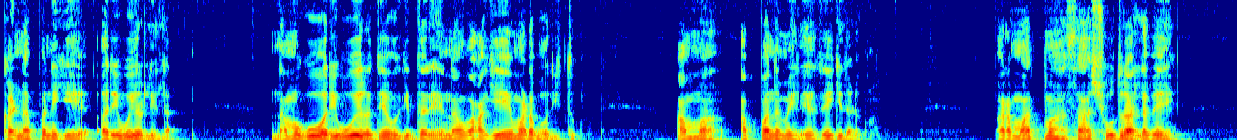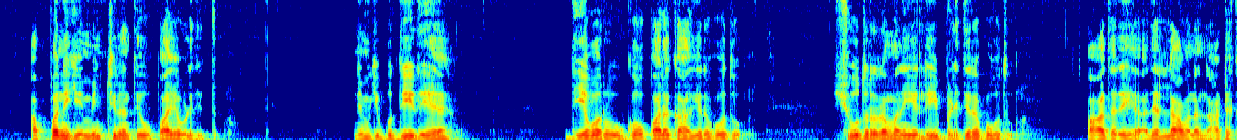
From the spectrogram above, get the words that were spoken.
ಕಣ್ಣಪ್ಪನಿಗೆ ಅರಿವು ಇರಲಿಲ್ಲ. ನಮಗೂ ಅರಿವು ಇರದೇ ಹೋಗಿದ್ದರೆ ನಾವು ಹಾಗೆಯೇ ಮಾಡಬಹುದಿತ್ತು. ಅಮ್ಮ ಅಪ್ಪನ ಮೇಲೆ ರೇಗಿದಳು. ಪರಮಾತ್ಮ ಸಹ ಶೂದ್ರ ಅಲ್ಲವೇ? ಅಪ್ಪನಿಗೆ ಮಿಂಚಿನಂತೆ ಉಪಾಯ ಉಳಿದಿತ್ತು ನಿಮಗೆ ಬುದ್ಧಿ ಇದೆಯೇ? ದೇವರು ಗೋಪಾಲಕ ಆಗಿರಬಹುದು ಶೂದ್ರರ ಮನೆಯಲ್ಲಿ ಬೆಳೆದಿರಬಹುದು, ಆದರೆ ಅದೆಲ್ಲ ಅವನ ನಾಟಕ.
